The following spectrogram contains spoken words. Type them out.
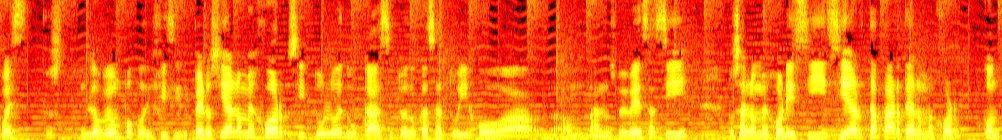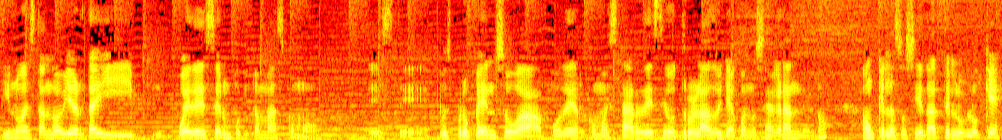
pues, pues lo veo un poco difícil. Pero sí a lo mejor si tú lo educas, si tú educas a tu hijo, a, a a los bebés así, pues a lo mejor y sí cierta parte a lo mejor continúa estando abierta y puede ser un poquito más como este pues propenso a poder como estar de ese otro lado ya cuando sea grande, ¿no? Aunque la sociedad te lo bloquee.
